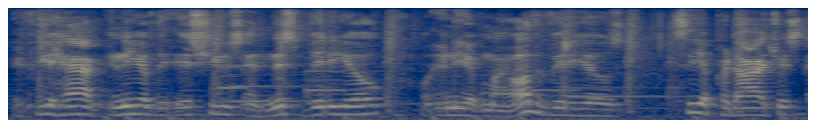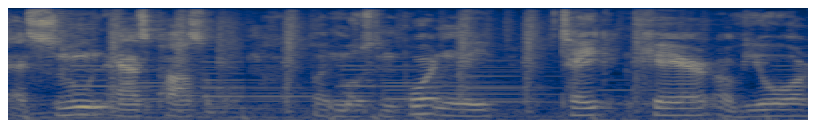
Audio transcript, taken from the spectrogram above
If you have any of the issues in this video or any of my other videos, see a podiatrist as soon as possible. But most importantly, take care of your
